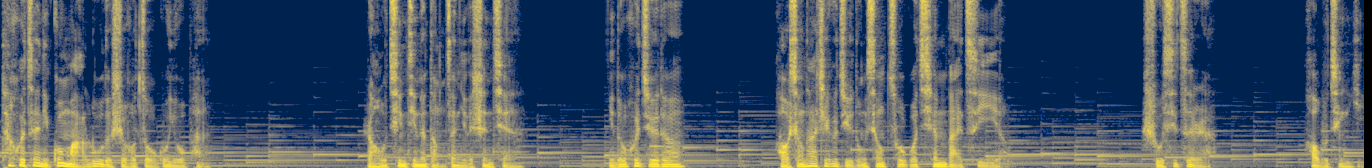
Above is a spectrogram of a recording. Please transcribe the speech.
他会在你过马路的时候走过 U 盘，然后轻轻的挡在你的身前，你都会觉得，好像他这个举动像做过千百次一样，熟悉自然，毫不经意。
